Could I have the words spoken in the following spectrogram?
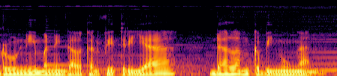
Runi meninggalkan Fitria dalam kebingungan.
